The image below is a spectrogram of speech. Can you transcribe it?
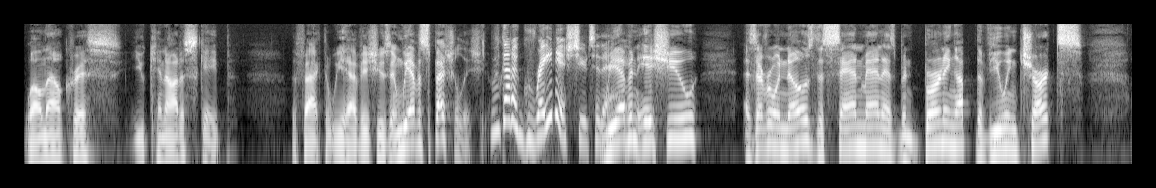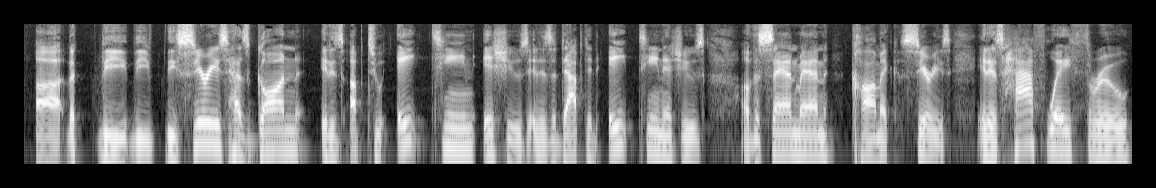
Well, now, Kris, you cannot escape the fact that we have issues, and we have a special issue. We've got a great issue today. We have an issue. As everyone knows, The Sandman has been burning up the viewing charts. Uh, the, the the the series has gone. It is up to 18 issues. It has adapted 18 issues of the Sandman comic series. It is halfway through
